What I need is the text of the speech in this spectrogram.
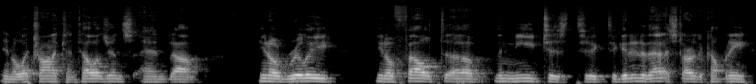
in electronic intelligence, and um, you know, really you know, felt uh, the need to, to to get into that. I started a company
